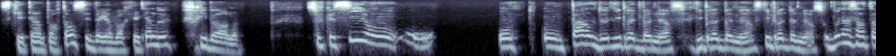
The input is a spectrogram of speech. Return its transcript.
ce qui était important, c'est d'avoir quelqu'un de freeborn. Sauf que si on, parle de libre de bonne mœurs, libre de bonne mœurs, libre de bonne mœurs, au bout d'un certain,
